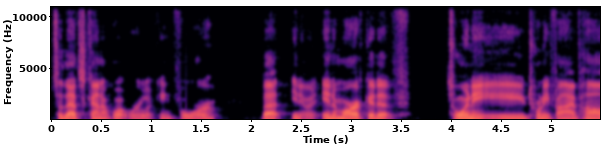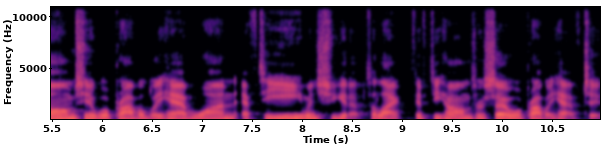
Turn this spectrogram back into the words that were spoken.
So that's kind of what we're looking for. But you know, in a market of 20, 25 homes, you know, we'll probably have one FTE. Once you get up to like 50 homes or so, we'll probably have two.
